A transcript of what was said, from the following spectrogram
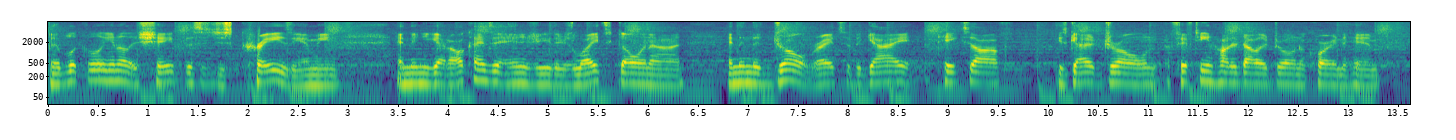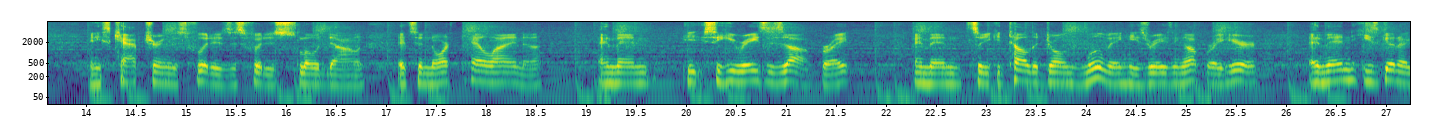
biblical? You know, the shape. This is just crazy. I mean, and then you got all kinds of energy. There's lights going on, and then the drone, right? So the guy takes off. He's got a drone, a $1,500 drone, according to him, and he's capturing this footage. This footage slowed down. It's in North Carolina, and then he, see he raises up, right? And then so you can tell the drone's moving. He's raising up right here, and then he's gonna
